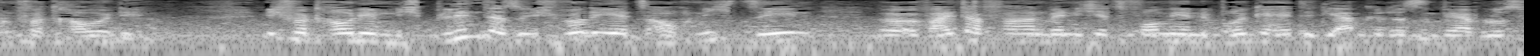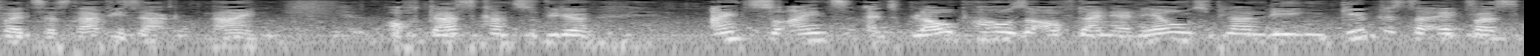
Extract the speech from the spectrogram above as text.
und vertraue dem. Ich vertraue dem nicht blind, also ich würde jetzt auch nicht sehen, äh, weiterfahren, wenn ich jetzt vor mir eine Brücke hätte, die abgerissen wäre, bloß weil es das Navi sagt. Nein, auch das kannst du wieder eins zu eins als Blaupause auf deinen Ernährungsplan legen. Gibt es da etwas,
